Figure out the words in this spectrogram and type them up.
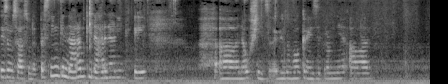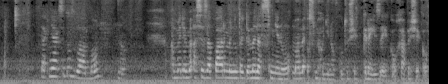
Teď jsem musela sundat prstínky, náramky, náhrdelník i uh, naušnice, takže to bylo crazy pro mě, ale tak nějak se to zvládlo. No. A my jdeme asi za pár minut, tak jdeme na směnu. Máme 8 hodinovku, což je crazy, jako chápeš, jako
